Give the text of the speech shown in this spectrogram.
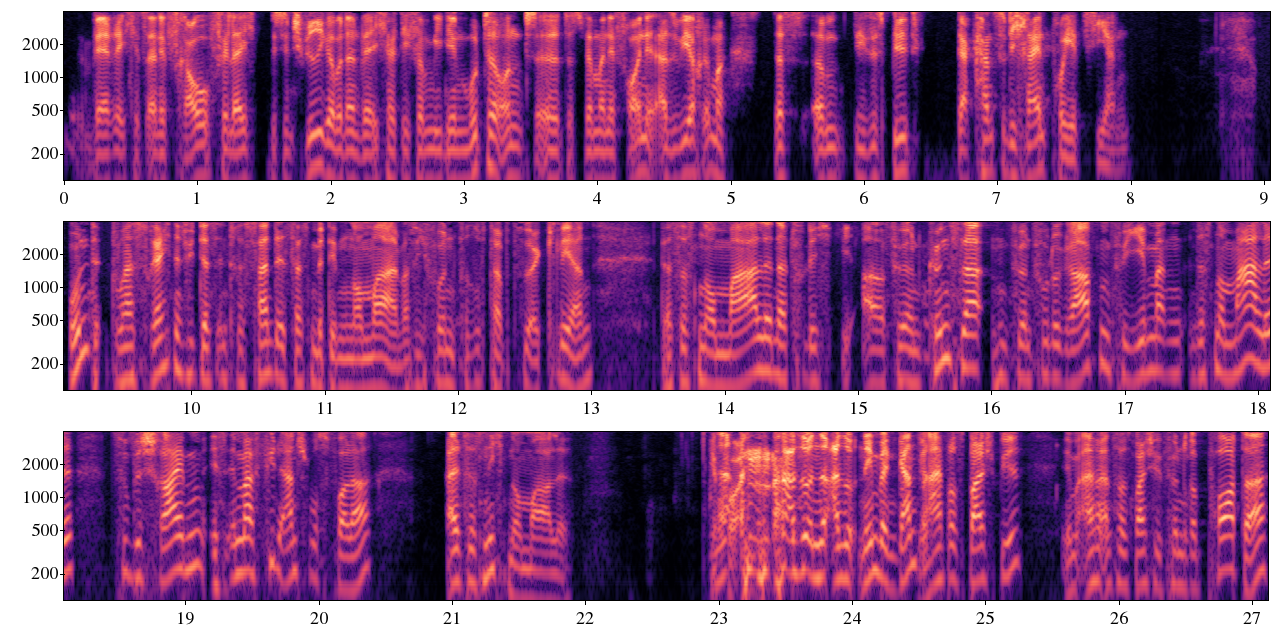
wäre ich jetzt eine Frau vielleicht ein bisschen schwieriger, aber dann wäre ich halt die Familienmutter und äh, das wäre meine Freundin. Also wie auch immer, das, ähm, dieses Bild, da kannst du dich reinprojizieren. Und du hast recht, natürlich das Interessante ist das mit dem Normalen, was ich vorhin versucht habe zu erklären, dass das Normale natürlich äh, für einen Künstler, für einen Fotografen, für jemanden, das Normale zu beschreiben, ist immer viel anspruchsvoller als das Nicht-Normale. Also, also nehmen wir ein ganz ja. einfaches Beispiel, ein einfaches Beispiel für einen Reporter.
